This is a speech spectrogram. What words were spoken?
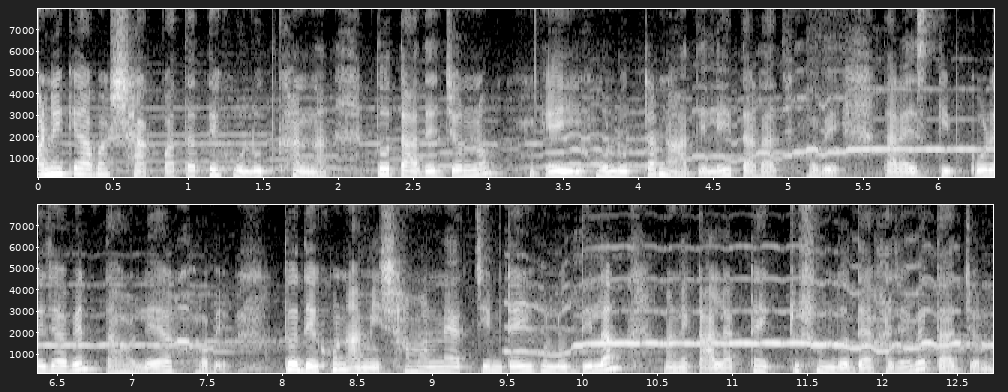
অনেকে আবার শাক পাতাতে হলুদ খান না, তো তাদের জন্য এই হলুদটা না দিলেই তারা হবে, তারা স্কিপ করে যাবেন তাহলে আর হবে। তো দেখুন আমি সামান্য এক চিমটেই হলুদ দিলাম মানে কালারটা একটু সুন্দর দেখা যাবে তার জন্য।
